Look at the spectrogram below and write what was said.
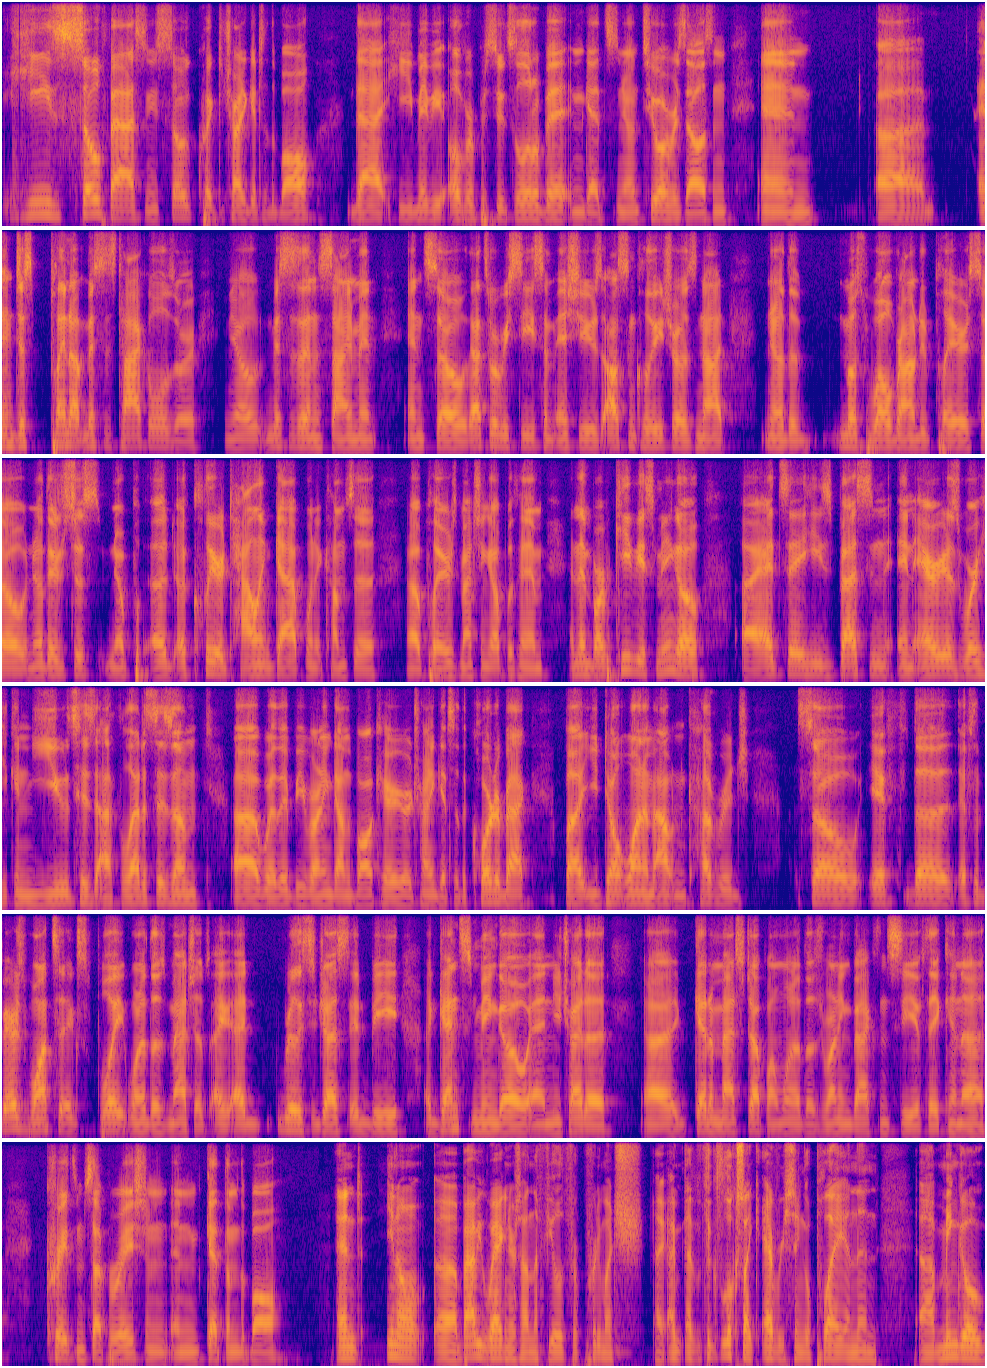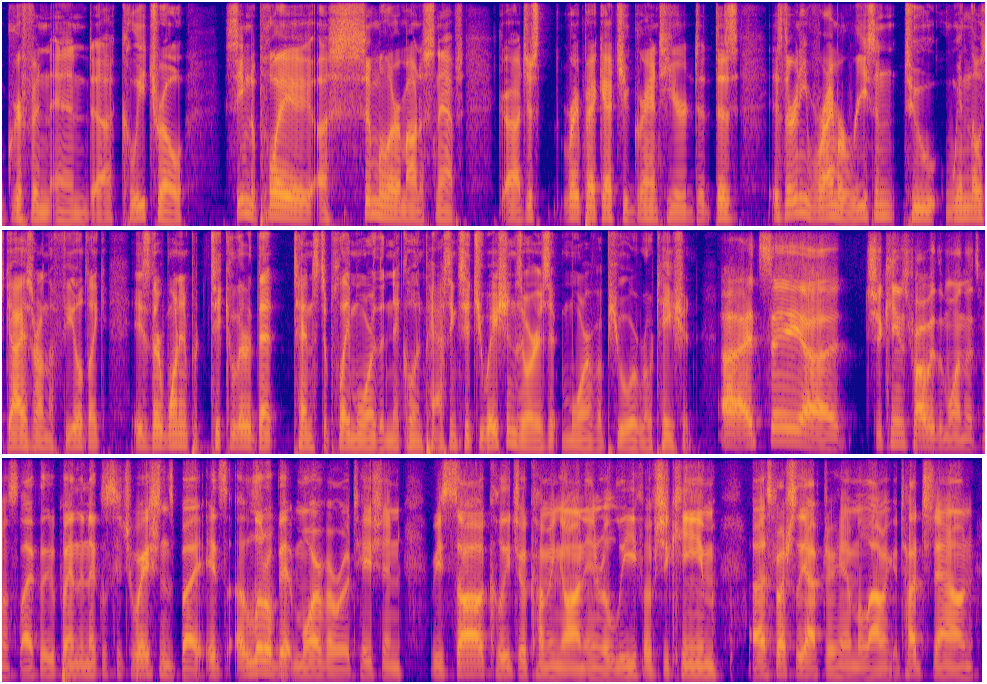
he's so fast and he's so quick to try to get to the ball that he maybe over pursuits a little bit and gets you know too overzealous and and uh and just plain up misses tackles or you know misses an assignment and so that's where we see some issues. Austin Calitro is not you know the most well-rounded player, so you know there's just you know a, a clear talent gap when it comes to uh, players matching up with him. And then Barkevious Mingo, I'd say he's best in, in areas where he can use his athleticism, uh, whether it be running down the ball carrier or trying to get to the quarterback. But you don't want him out in coverage. So if the if the Bears want to exploit one of those matchups, I, I'd really suggest it'd be against Mingo, and you try to uh, get him matched up on one of those running backs and see if they can uh, create some separation and get them the ball. And you know, uh, Bobby Wagner's on the field for pretty much, I, I, it looks like every single play. And then uh, Mingo, Griffin, and uh, Calitro seem to play a similar amount of snaps. Uh, just right back at you, Grant. Here, does is there any rhyme or reason to when those guys are on the field? Like, is there one in particular that tends to play more the nickel and passing situations, or is it more of a pure rotation? Uh, I'd say uh, Shaquem's probably the one that's most likely to play in the nickel situations, but it's a little bit more of a rotation. We saw Calitro coming on in relief of Shaquem, uh, especially after him allowing a touchdown.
